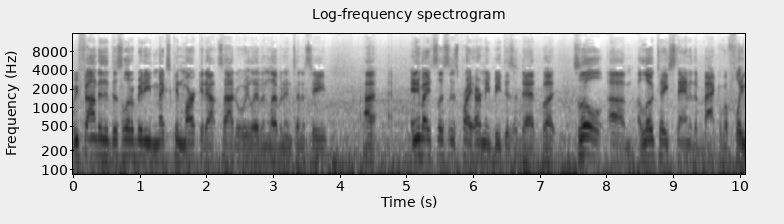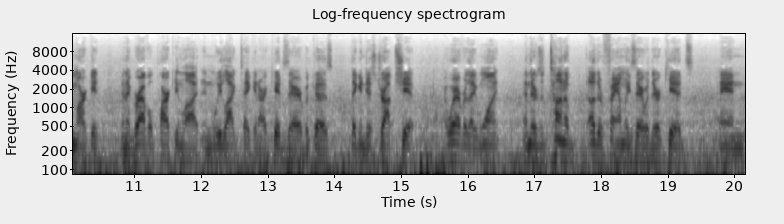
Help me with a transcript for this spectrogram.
we found it at this little bitty Mexican market outside where we live in Lebanon, Tennessee. Anybody that's listening has probably heard me beat this to death, but it's a little um, elote stand at the back of a flea market in a gravel parking lot, and we like taking our kids there because they can just drop shit wherever they want. And there's a ton of other families there with their kids, and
